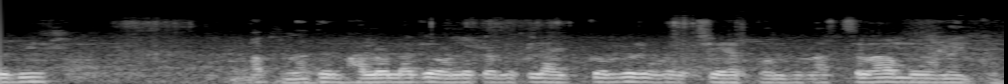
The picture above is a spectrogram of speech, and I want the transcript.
যদি আপনাদের ভালো লাগে অনেক অনেক লাইক করবেন এবং শেয়ার করবেন। আসসালামু আলাইকুম।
